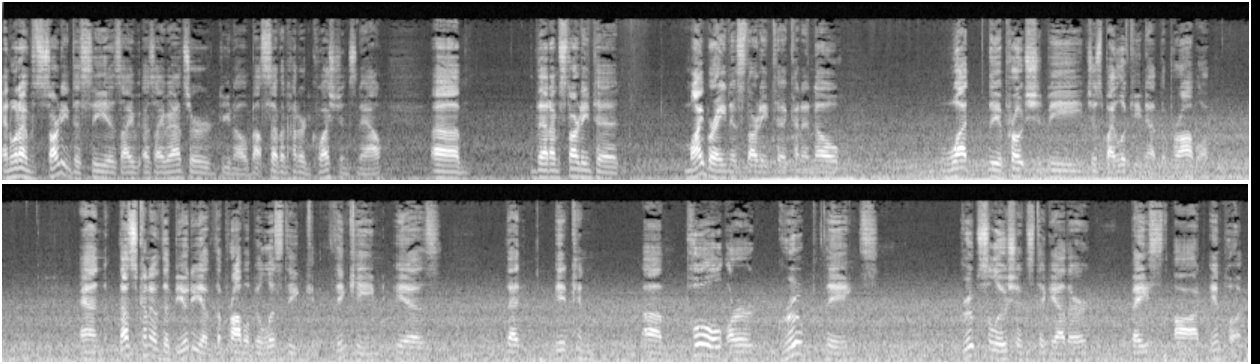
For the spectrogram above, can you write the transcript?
And what I'm starting to see is I, as I've answered, you know, about 700 questions now, um, that I'm starting to, my brain is starting to kind of know what the approach should be just by looking at the problem. And that's kind of the beauty of the probabilistic thinking is that it can um, pull or group things group solutions together based on input.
